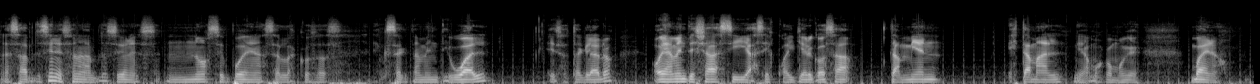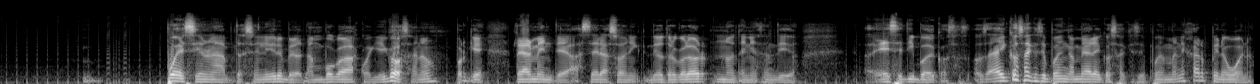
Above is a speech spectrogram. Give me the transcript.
las adaptaciones son adaptaciones, no se pueden hacer las cosas exactamente igual, eso está claro. Obviamente ya si haces cualquier cosa también está mal, digamos, como que, bueno, puede ser una adaptación libre, pero tampoco hagas cualquier cosa, ¿no? Porque realmente hacer a Sonic de otro color no tenía sentido. Ese tipo de cosas. O sea, hay cosas que se pueden cambiar, hay cosas que se pueden manejar, pero bueno.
